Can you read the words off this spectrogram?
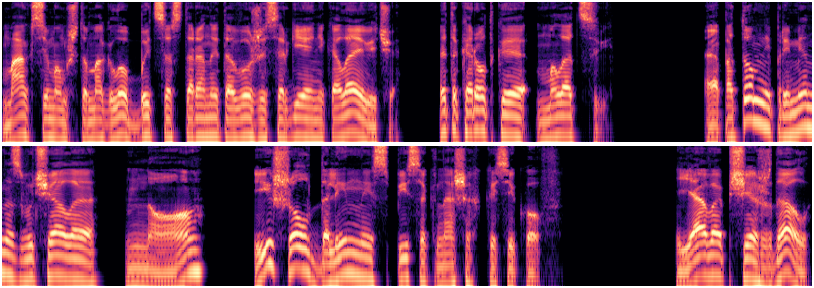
Максимум, что могло быть со стороны того же Сергея Николаевича, это короткое «молодцы». А потом непременно звучало «но» и шел длинный список наших косяков. Я вообще ждал,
